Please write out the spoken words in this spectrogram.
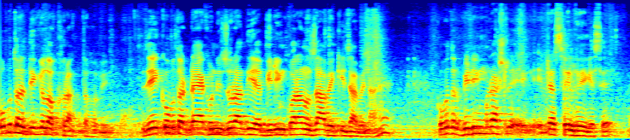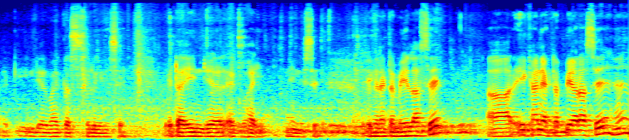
কবুতরের দিকে লক্ষ্য রাখতে হবে। যে এই কবুতরটা এখনই জোড়া দিয়ে ব্রিডিং করানো যাবে কি যাবে না হ্যাঁ? কবুতর ব্রিডিং মোড়ে আসলে এটা সেল হয়ে গেছে। ইন্ডিয়ার ভাইটা সেল হয়ে গেছে। এটা ইন্ডিয়ার এক ভাই নিয়ে নিছে। এখানে একটা মেল আছে আর এখানে একটা পেয়ার আছে হ্যাঁ?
